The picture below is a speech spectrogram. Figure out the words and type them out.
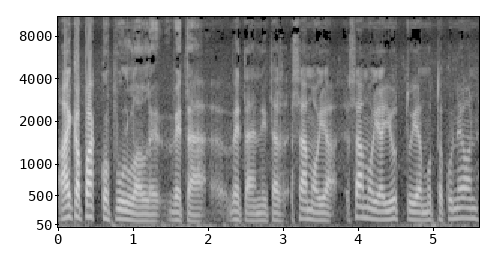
aika pakkopullalle vetää, vetää niitä samoja, samoja juttuja, mutta kun ne on,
